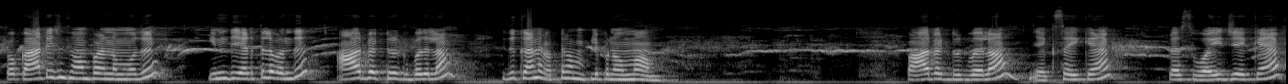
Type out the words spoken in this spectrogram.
இப்போ கார்டீஷியன் சமன்பாடுன்னும் போது இந்த இடத்துல வந்து ஆர் வெக்டருக்கு பதிலாக இதுக்கான வெக்டர் நம்ம அப்ளை பண்ணுவோமா? இப்போ ஆர் வெக்டருக்கு பதிலாக X I cap plus Y J cap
